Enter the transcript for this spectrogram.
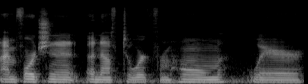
I'm fortunate enough to work from home where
